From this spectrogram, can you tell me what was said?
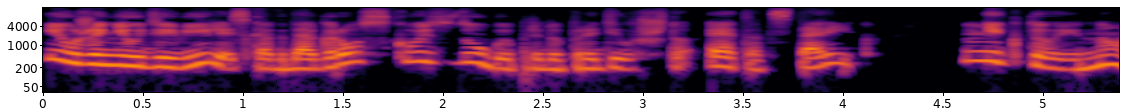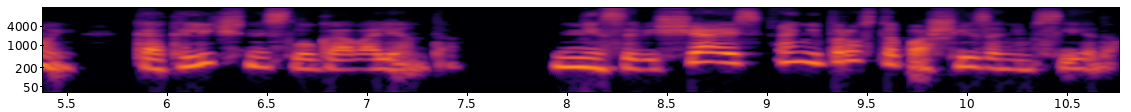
и уже не удивились, когда Гросс сквозь зубы предупредил, что этот старик — никто иной, как личный слуга Валента. Не совещаясь, они просто пошли за ним следом.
